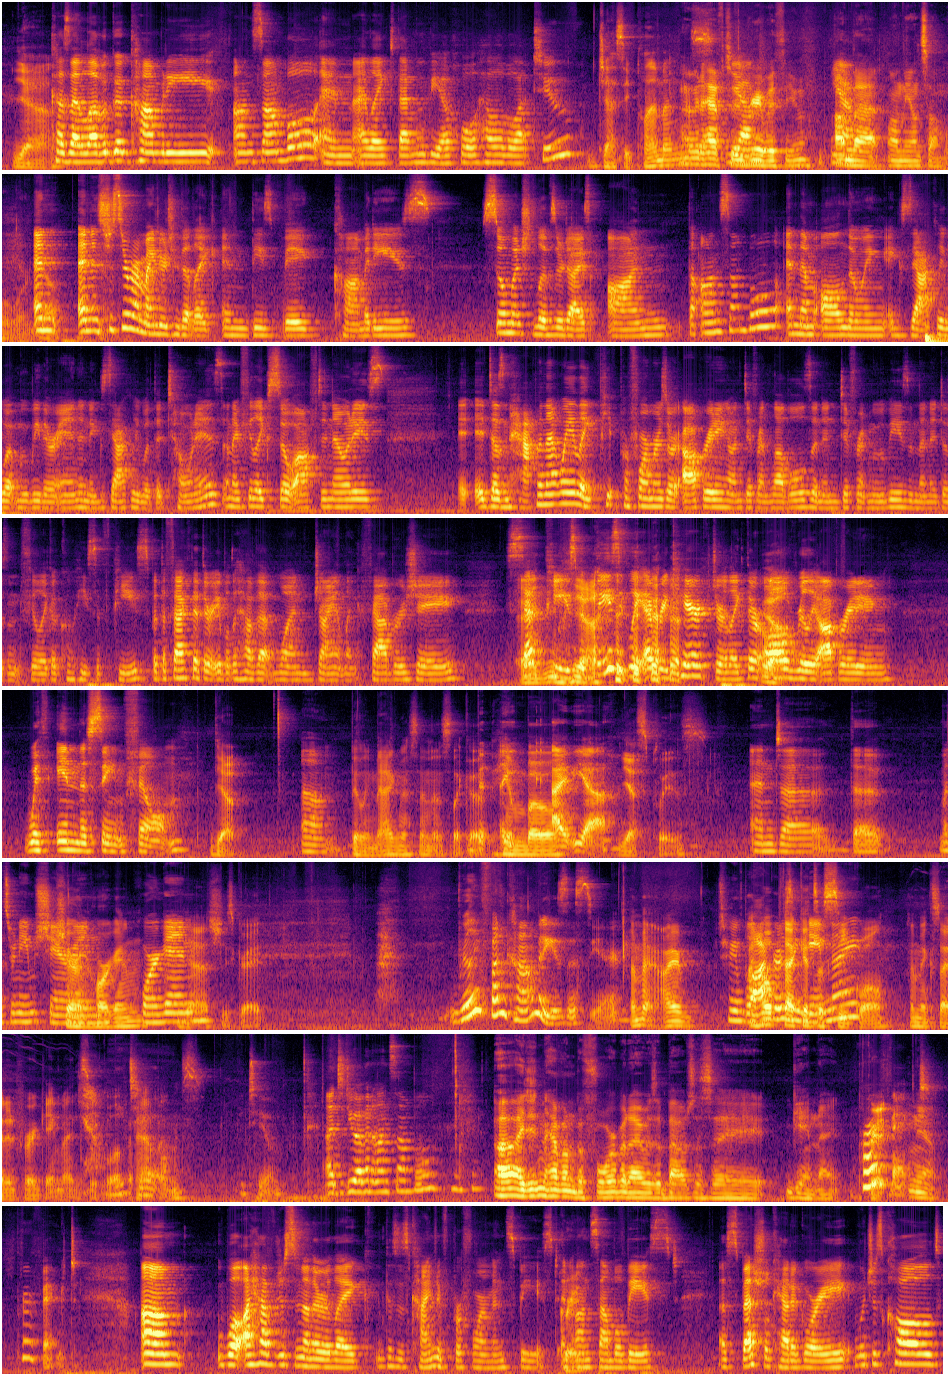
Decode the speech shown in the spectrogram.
Yeah. because I love a good comedy ensemble, and I liked that movie a whole hell of a lot too. Jesse Plemons. I would have to Yeah. agree with you Yeah. on that on the ensemble award. And yeah. and it's just a reminder too that like in these big comedies, so much lives or dies on the ensemble and them all knowing exactly what movie they're in and exactly what the tone is. And I feel like so often nowadays. It it doesn't happen that way. Like p- performers are operating on different levels and in different movies, and then it doesn't feel like a cohesive piece. But the fact that they're able to have that one giant like Fabergé set Egg, piece yeah. with basically every character, like they're Yeah. all really operating within the same film. Yeah. Um, Billy Magnussen is like a but, himbo. I, yeah, yes, please. and uh, the what's her name? Sharon, Sharon Horgan. Horgan. Yeah, she's great. Really fun comedies this year I mean, I between I hope Blockers that and gets Game a Night. sequel. I'm excited for a game night Yeah, sequel me if it happens. Me too. Uh, did you have an ensemble? Uh, I didn't have one before, but I was about to say game night. Great. Perfect. Yeah. Perfect. Um, well, I have just another like this is kind of performance based and ensemble based, a special category which is called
